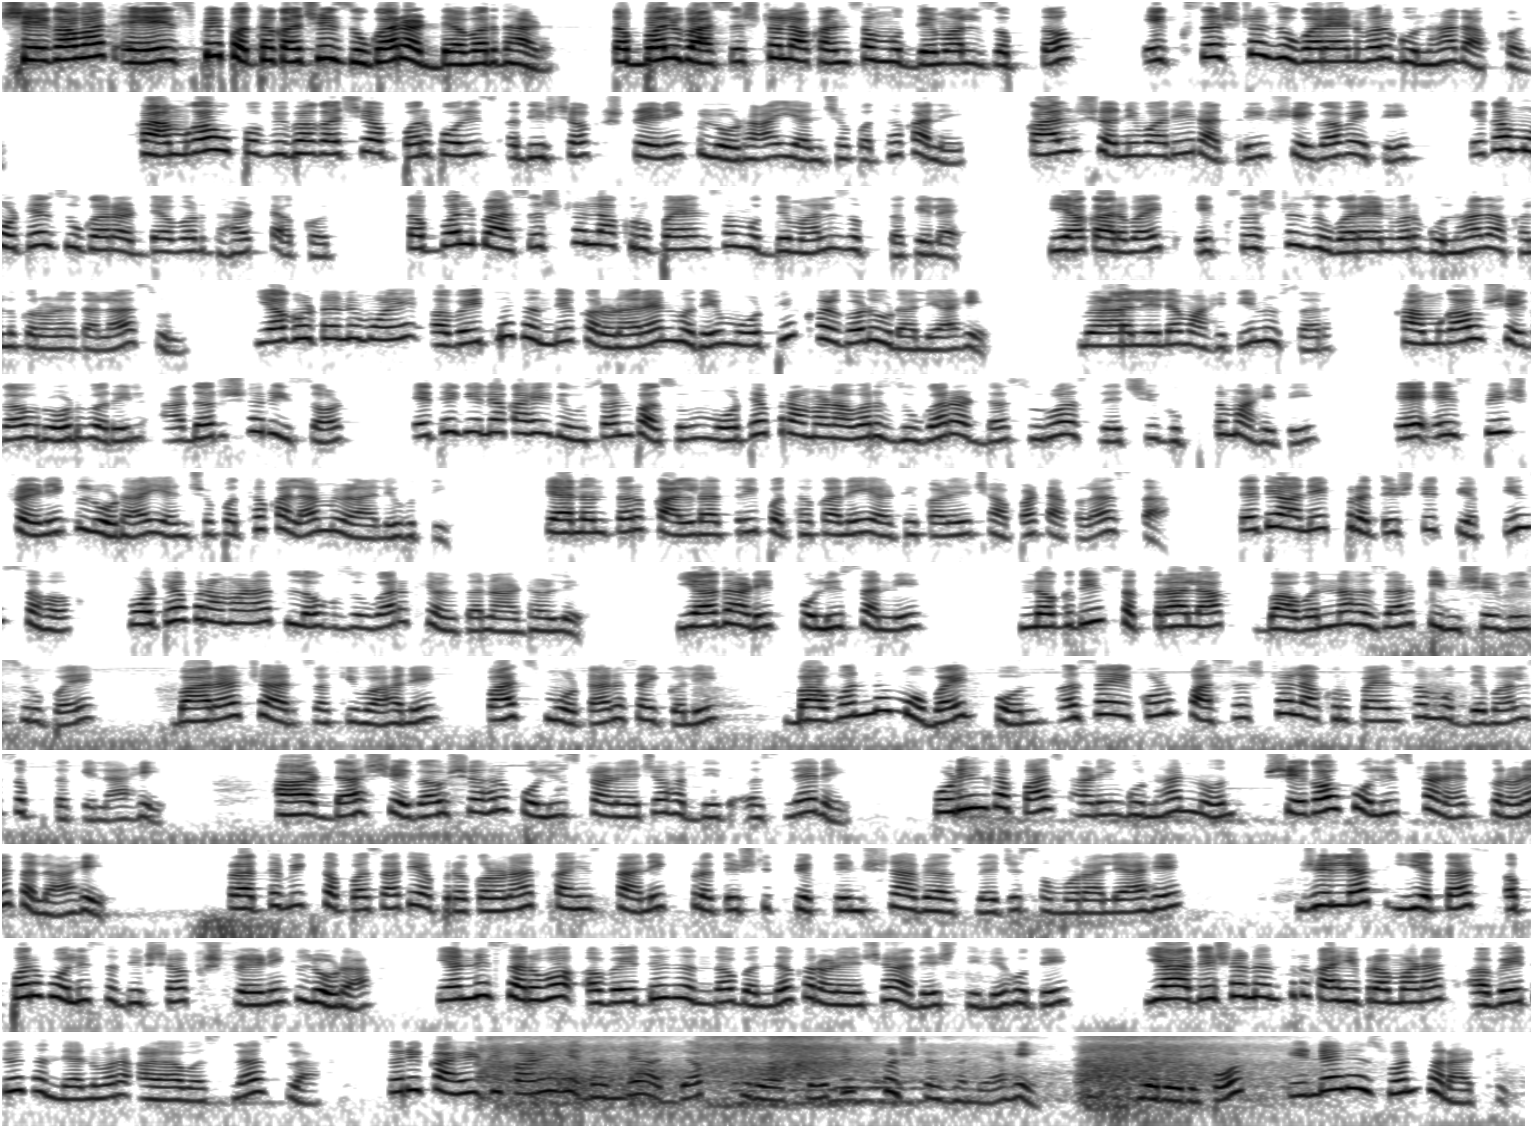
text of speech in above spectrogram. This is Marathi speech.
शेगावात एएसपी पथकाची जुगार अड्ड्यावर धाड. तब्बल बासष्ट लाखांचा मुद्देमाल जप्त एकसष्ट जुगाऱ्यांवर गुन्हा दाखल. खामगाव उपविभागाचे अप्पर पोलीस अधीक्षक श्रेणिक लोढा यांच्या पथकाने काल शनिवारी रात्री शेगाव येथे एका मोठ्या जुगार अड्ड्यावर धाड टाकत तब्बल बासष्ट लाख रुपयांचा मुद्देमाल जप्त केलाय. या कारवाईत एकसष्ट जुगाऱ्यांवर गुन्हा दाखल करण्यात आला असून या घटनेमुळे अवैध धंदे करणाऱ्यांमध्ये मोठी खळबळ उडाली आहे. मिळालेल्या माहितीनुसार खामगाव शेगाव रोडवरील आदर्श रिसॉर्ट येथे गेल्या काही दिवसांपासून मोठ्या प्रमाणावर जुगार अड्डा सुरू असल्याची गुप्त माहिती एएसपी श्रेणिक लोढा यांच्या पथकाला मिळाली होती. त्यानंतर काल रात्री पथकाने या ठिकाणी छापा टाकला असता तेथे अनेक प्रतिष्ठित व्यक्तींसह मोठ्या प्रमाणात लोक जुगार खेळताना आढळले. या धाडीत पोलिसांनी नगदी सतरा लाख बावन्न हजार तीनशे वीस रुपये बारा चारचाकी वाहने पाच मोटारसायकली बावन्न मोबाईल फोन असा एकूण पासष्ट लाख रुपयांचा मुद्देमाल जप्त केला आहे. हा अड्डा शेगाव शहर पोलीस ठाण्याच्या हद्दीत असल्याने पुढील तपास आणि गुन्हा नोंद शेगाव पोलीस ठाण्यात करण्यात आला आहे. प्राथमिक तपासात या प्रकरणात काही स्थानिक प्रतिष्ठित व्यक्तींची नावे असल्याचे समोर आले आहे. जिल्ह्यात येताच अप्पर पोलीस अधीक्षक श्रेणिक लोढा यांनी सर्व अवैध धंदा बंद करण्याचे आदेश दिले होते. या आदेशानंतर काही प्रमाणात अवैध धंद्यांवर आळा बसला असला तरी काही ठिकाणी हे धंदे अद्याप सुरू असल्याचे स्पष्ट झाले आहे. Bureau report India news one Marathi.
